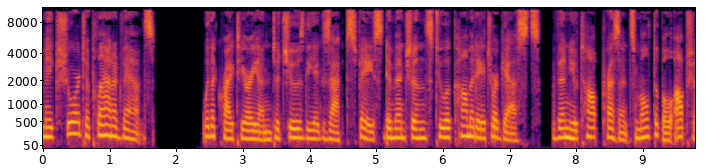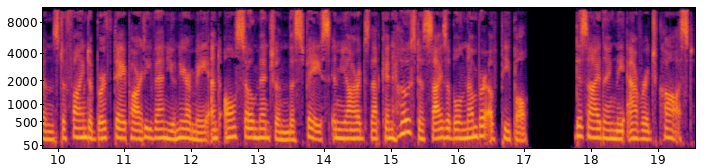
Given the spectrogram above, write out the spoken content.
make sure to plan advance. With a criterion to choose the exact space dimensions to accommodate your guests, Venue Top presents multiple options to find a birthday party venue near me and also mention the space in yards that can host a sizable number of people. Deciding the average cost.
